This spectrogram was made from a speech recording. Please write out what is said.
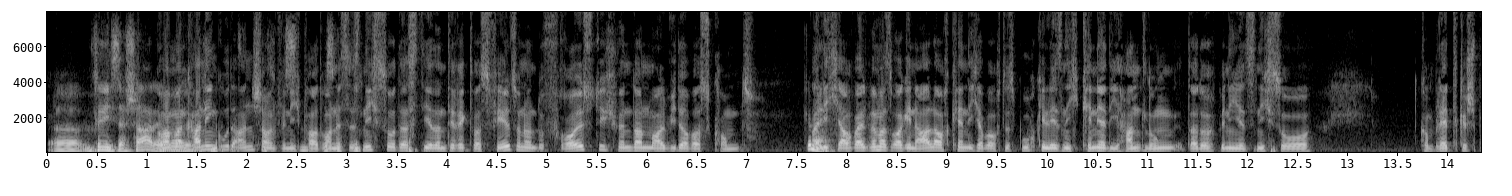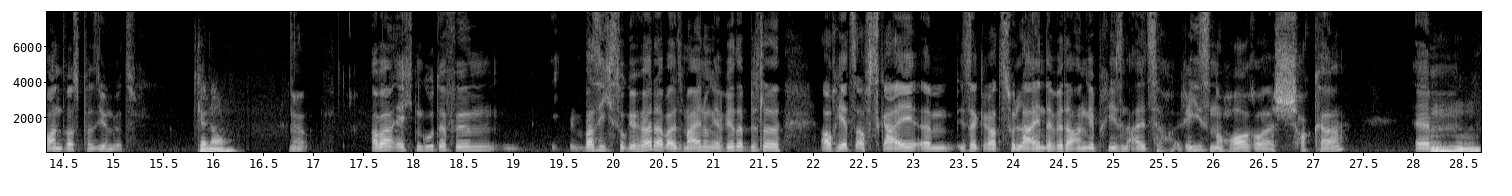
Äh, finde ich sehr schade. Aber man kann ihn gut anschauen, finde ich, Part One. Es ist nicht so, dass dir dann direkt was fehlt, sondern du freust dich, wenn dann mal wieder was kommt. Genau. Weil ich auch, weil wenn man das Original auch kennt, ich habe auch das Buch gelesen, ich kenne ja die Handlung, dadurch bin ich jetzt nicht so komplett gespannt, was passieren wird. Genau. Ja. Aber echt ein guter Film. Was ich so gehört habe als Meinung, er wird ein bisschen, auch jetzt auf Sky ähm, ist er gerade zu leihen, da wird er angepriesen als Riesen-Horror-Schocker. Ähm, mhm.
